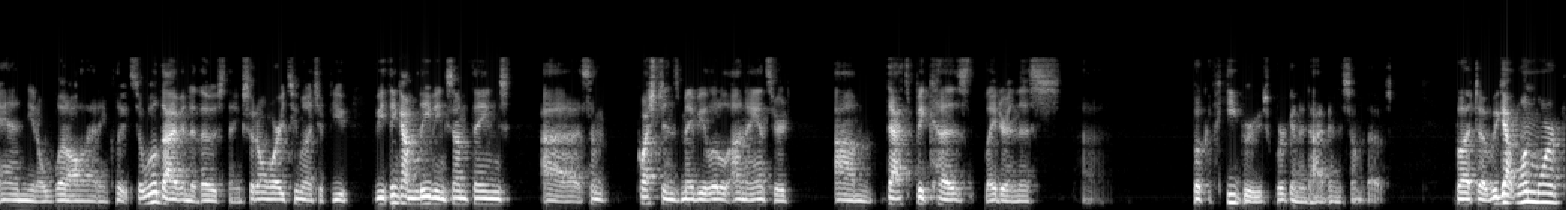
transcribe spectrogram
and you know what all that includes. So we'll dive into those things. So don't worry too much if you if you think I'm leaving some things, uh, some questions maybe a little unanswered. Um, that's because later in this uh, book of Hebrews, we're going to dive into some of those. But uh, we got one more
